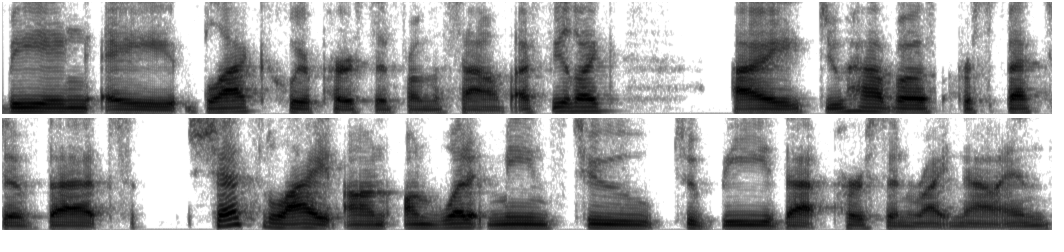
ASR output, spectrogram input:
Being a Black queer person from the South, I feel like I do have a perspective that sheds light on on what it means to to be that person right now. And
